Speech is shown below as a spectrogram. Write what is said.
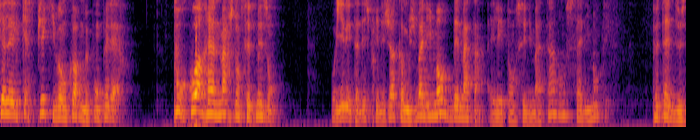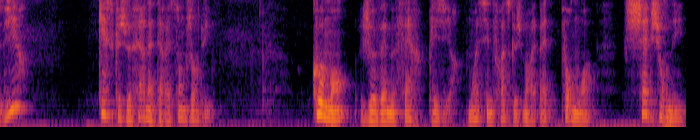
Quel est le casse-pied qui va encore me pomper l'air? Pourquoi rien ne marche dans cette maison? Vous voyez l'état d'esprit déjà, comme je m'alimente dès le matin. Et les pensées du matin vont s'alimenter. Peut-être de se dire qu'est-ce que je vais faire d'intéressant aujourd'hui? Comment je vais me faire plaisir? Moi, c'est une phrase que je me répète. Pour moi, chaque journée,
